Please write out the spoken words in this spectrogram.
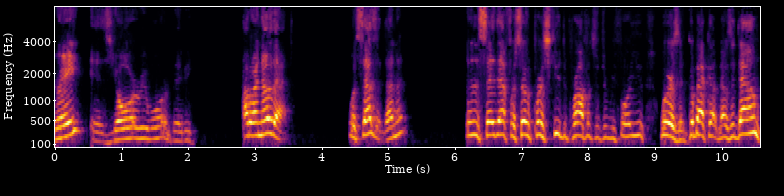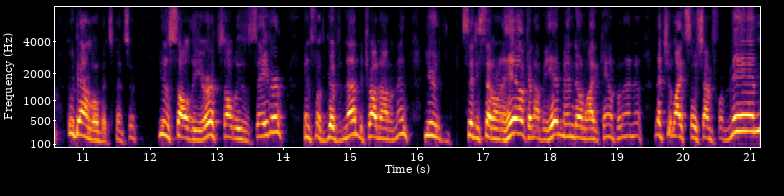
Great is your reward, baby. How do I know that? Well, it says it, doesn't it? Doesn't it say that for so persecute the prophets which are before you? Where is it? Go back up. Now, is it down? Go down a little bit, Spencer. You're the salt of the earth. Salt is a savior. Henceforth, good for none, be trodden on men. Your city set on a hill cannot be hid. Men don't light a candle, put it it. Let your light so shine for men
